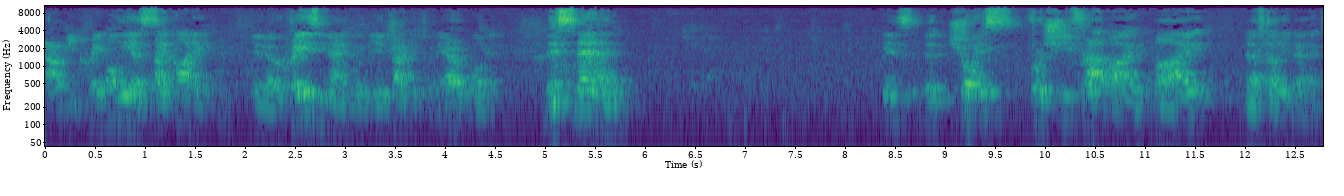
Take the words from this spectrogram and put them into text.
That would be crazy. Only a psychotic, you know, crazy man would be attracted to an Arab woman. This man is the choice for chief rabbi by Naftali Bennett,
